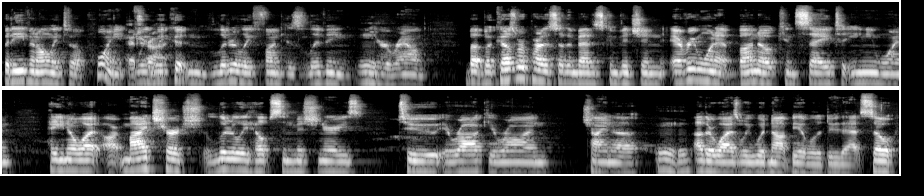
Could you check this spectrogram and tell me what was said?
but even only to a point. That's we, we couldn't literally fund his living Mm. year round. But because we're part of the Southern Baptist Convention, everyone at Bono can say to anyone, "Hey, you know what? Our, my church literally helps send missionaries to Iraq, Iran, China, Mhm. Otherwise, we would not be able to do that. So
